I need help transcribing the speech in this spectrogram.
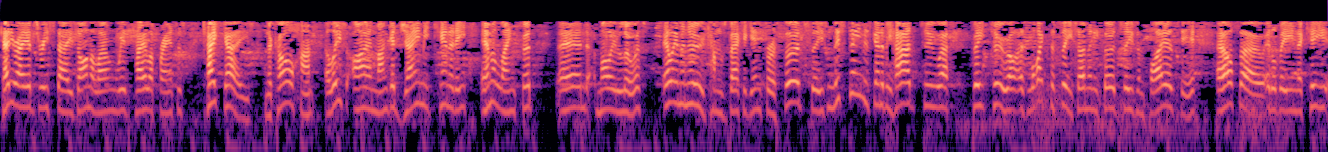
Katie Rae Ebzery stays on along with Kayla Francis, Kate Gaze, Nicole Hunt, Elise Ironmonger, Jamie Kennedy, Emma Ranford, and Molly Lewis. Ellie Manu comes back again for a third season. This team is going to be hard to uh, beat too. I'd like to see so many third season players here. Also, it'll be Nikita,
